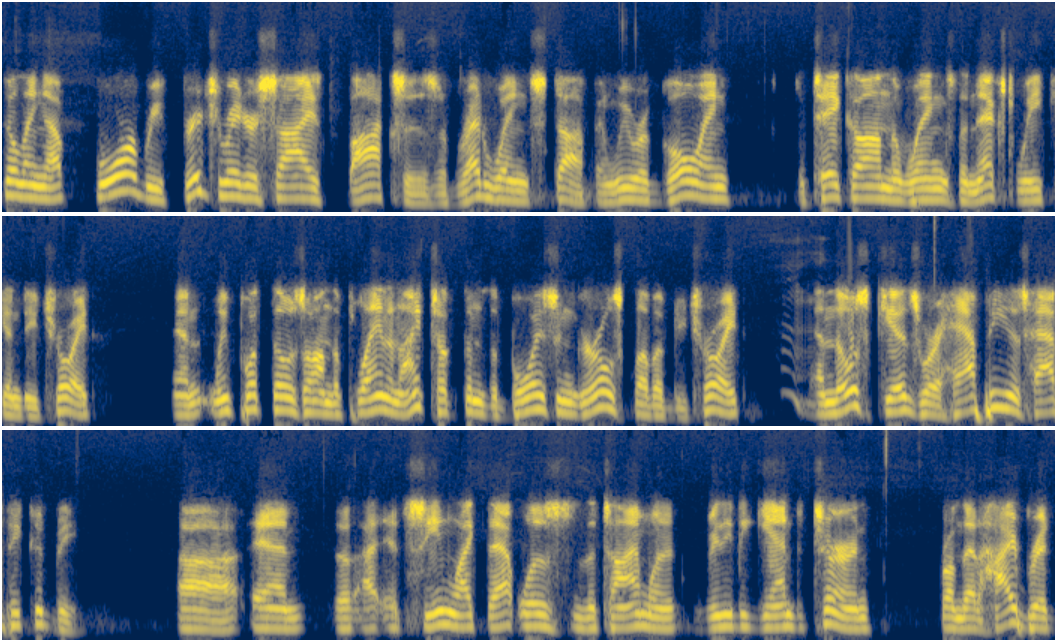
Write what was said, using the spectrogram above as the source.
filling up four refrigerator-sized boxes of Red Wing stuff, and we were going to take on the Wings the next week in Detroit. And we put those on the plane, and I took them to the Boys and Girls Club of Detroit, hmm. and those kids were happy as happy could be. Uh, and uh, it seemed like that was the time when it really began to turn from that hybrid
